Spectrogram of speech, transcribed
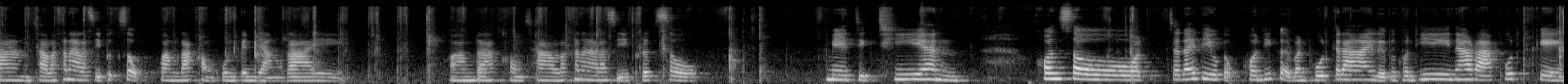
บ้าง ชาวลัคนาราศีพฤษภความรักของคุณเป็นอย่างไร ความรักของชาวลัคนาราศีพฤษภเมจิกเชียน คนโสดจะได้ดีลกับคนที่เกิดวันพุธก็ได้ หรือเป็นคนที่น่ารักพูดเก่ง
